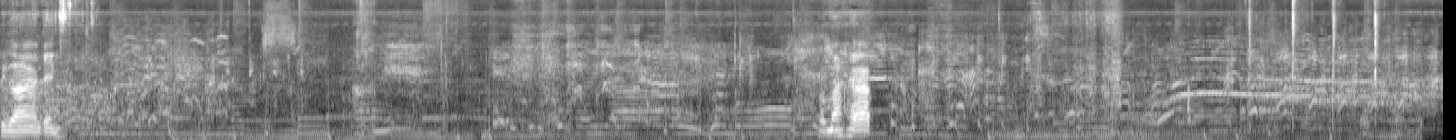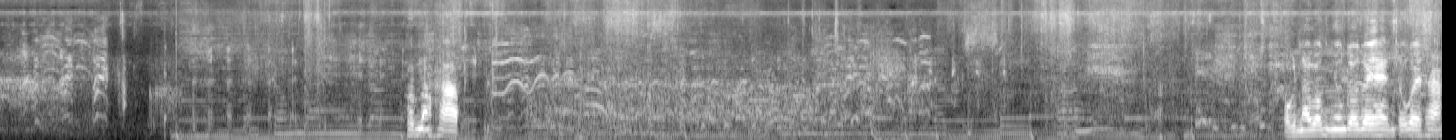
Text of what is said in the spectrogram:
Bigyan natin. Masarap. Masarap. Huwag na huwag niyong gagayahin to guys ha.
